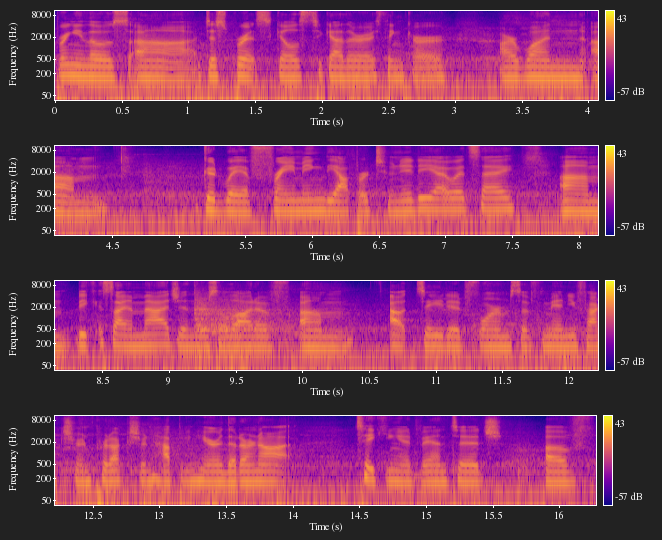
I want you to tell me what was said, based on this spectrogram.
bringing those uh, disparate skills together i think are are one um, good way of framing the opportunity i would say. Um, because i imagine there's a lot of um, outdated forms of manufacture and production happening here that are not taking advantage of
